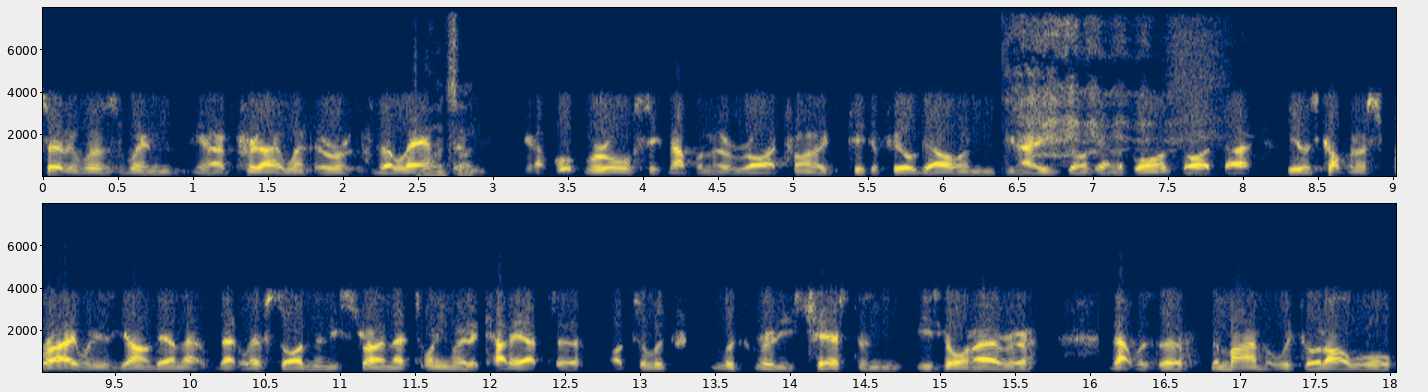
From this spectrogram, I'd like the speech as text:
certainly was when you know Prudhoe went to the left, and you know we're- we're all sitting up on the right trying to kick a field goal, and you know he's going down the blind side. So he was copping a spray when he was going down that, that left side, and then he's thrown that 20 metre cutout to to look look at his chest, and he's gone over. That was the the moment we thought, oh well,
